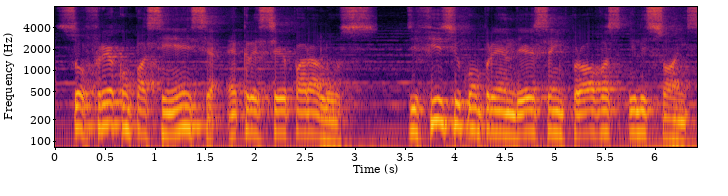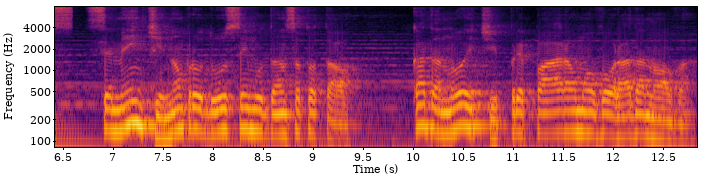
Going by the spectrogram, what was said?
Sofrer com paciência é crescer para a luz. Difícil compreender sem provas e lições. Semente não produz sem mudança total. Cada noite prepara uma alvorada nova.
